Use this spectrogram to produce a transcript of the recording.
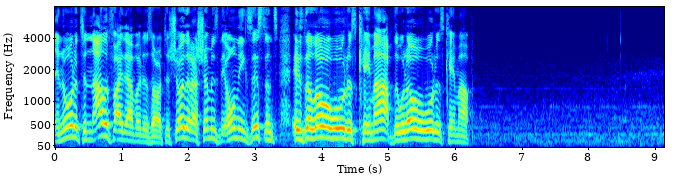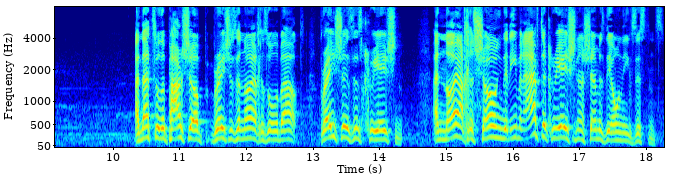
in order to nullify the Avodah Zarah, to show that Hashem is the only existence, is the lower waters came up. The lower waters came up. And that's what the parsha of Bereshis and Noach is all about. Bereshis is creation. And Noach is showing that even after creation, Hashem is the only existence.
